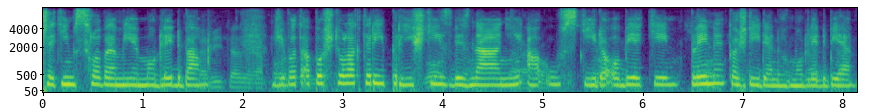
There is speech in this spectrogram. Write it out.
Třetím slovem je modlitba. Život apoštola, který příští z vyznání a ústí do oběti, plyne každý den v modlitbě.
